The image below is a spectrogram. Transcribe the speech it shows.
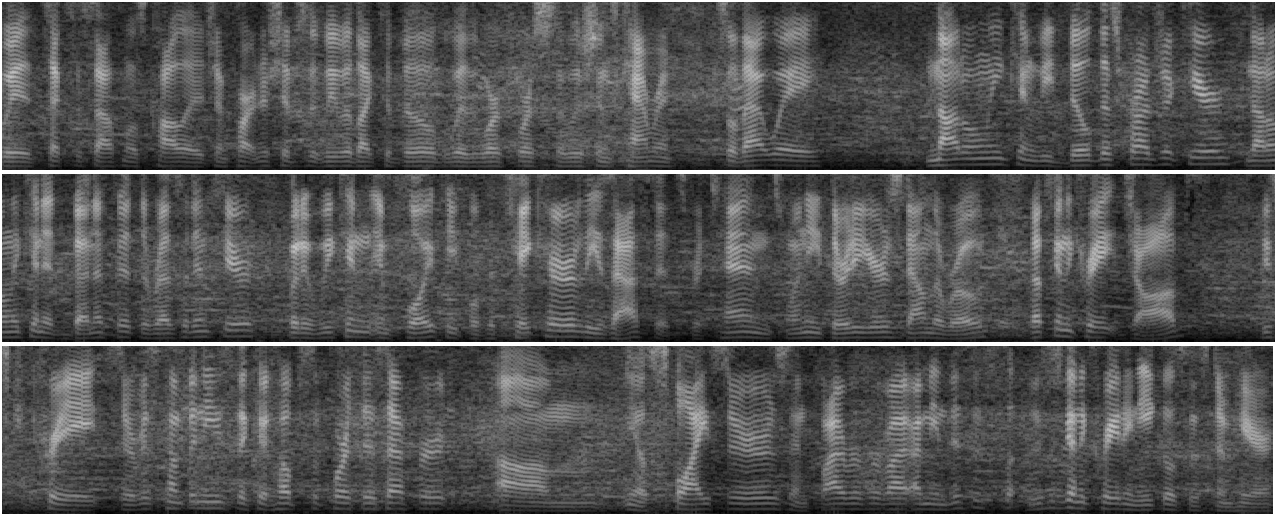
with Texas Southmost College and partnerships that we would like to build with Workforce Solutions Cameron. So that way not only can we build this project here, not only can it benefit the residents here, but if we can employ people to take care of these assets for 10, 20, 30 years down the road, that's going to create jobs. These could create service companies that could help support this effort. Um, you know, splicers and fiber providers. I mean, this is this is going to create an ecosystem here,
